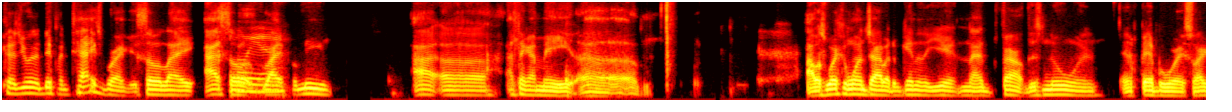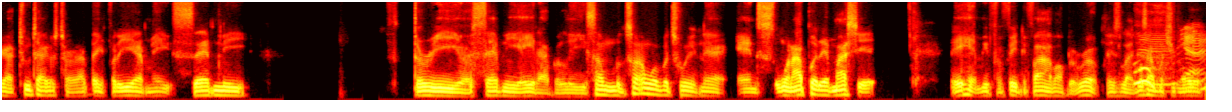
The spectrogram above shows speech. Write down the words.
because you're in a different tax bracket. So like I saw Oh, yeah. like for me, I uh I think I made uh I was working one job at the beginning of the year and I found this new one in February. So I got two tax returns. I think for the year I made 73 or 78, I believe. Some somewhere between there. And when I put in my shit, they hit me for 55 off the rip. It's like this how much you Yeah.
